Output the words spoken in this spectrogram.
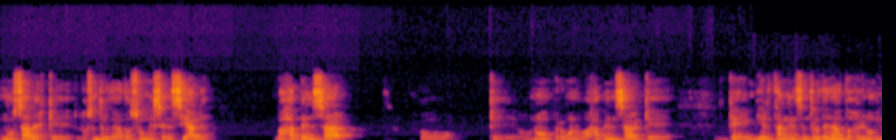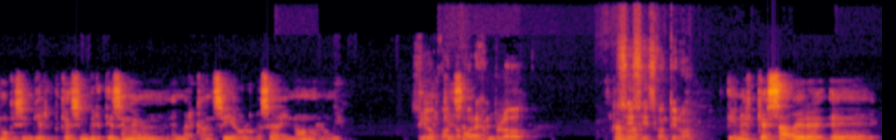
no sabes que los centros de datos son esenciales, vas a pensar, o, que, o no, pero bueno, vas a pensar que, que inviertan en centros de datos es lo mismo que si, que se invirtiesen en, mercancía o lo que sea, y no, no es lo mismo. Sí, cuando, por ejemplo... sí, sí, continúa. Tienes que saber eh,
